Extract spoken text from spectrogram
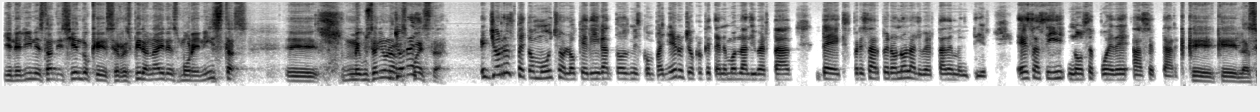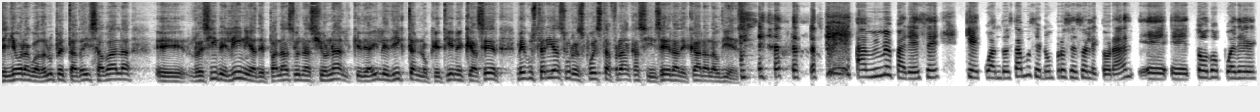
Y en el INE están diciendo que se respiran aires morenistas. Eh, me gustaría una respuesta. Yo respeto mucho lo que digan todos mis compañeros. Yo creo que tenemos la libertad de expresar, pero no la libertad de mentir. Es así, no se puede aceptar. Que, la señora Guadalupe Tadei Zavala eh, recibe línea de Palacio Nacional, que de ahí le dictan lo que tiene que hacer. Me gustaría su respuesta franca, sincera, de cara a la audiencia. a mí me parece que cuando estamos en un proceso electoral, eh, eh, todo puede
